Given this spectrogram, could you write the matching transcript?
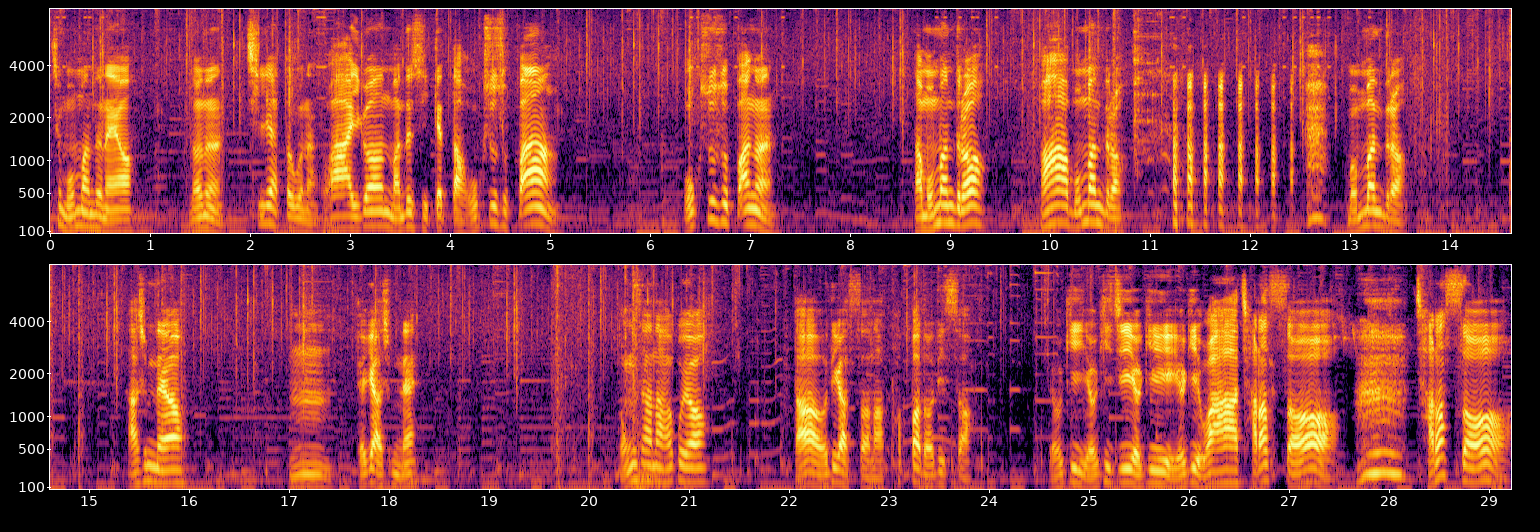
지금 못 만드네요. 너는 칠리 핫도그는. 와, 이건 만들 수 있겠다. 옥수수 빵. 옥수수 빵은. 나 못 만들어. 아, 못 만들어. 못 만들어. 아쉽네요. 음, 되게 아쉽네. 농사나 하고요. 나 어디 갔어? 나 텃밭 어디 있어? 여기 여기지 여기 여기 와 자랐어. 자랐어.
